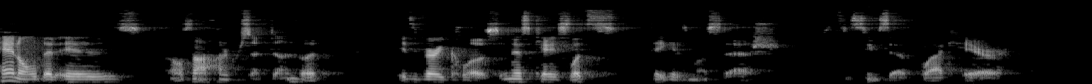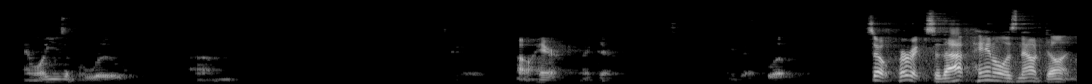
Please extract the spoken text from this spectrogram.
panel that is, well, it's not 100% done, but it's very close. In this case, let's take his mustache. It seems to have black hair. And we'll use a blue. Um, oh, hair, right there. there go, blue. So, perfect. So that panel is now done.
